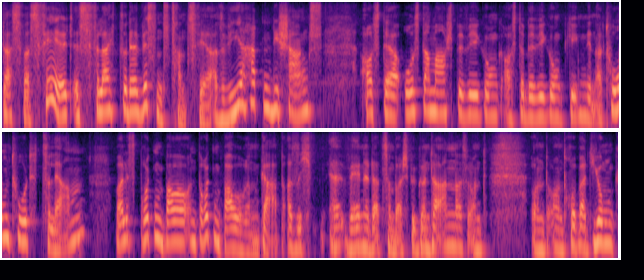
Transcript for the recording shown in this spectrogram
Das, was fehlt, ist vielleicht so der Wissenstransfer. Also wir hatten die Chance, aus der Ostermarschbewegung, aus der Bewegung gegen den Atomtod zu lernen, weil es Brückenbauer und Brückenbauerinnen gab. Also ich erwähne da zum Beispiel Günther Anders und, und, und Robert Jung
